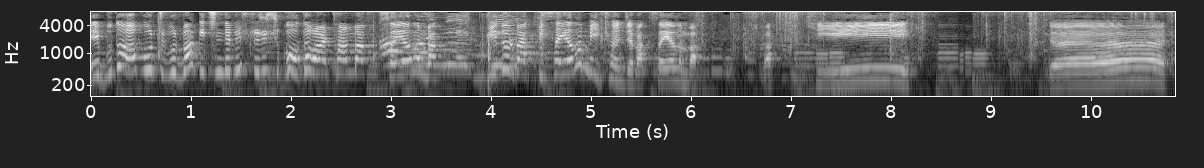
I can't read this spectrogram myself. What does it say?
E bu da abur cubur. Bak içinde bir sürü çikolata var. Tamam bak sayalım bak. Bir dur bak bir sayalım mı ilk önce bak sayalım bak. Bak iki. Dört.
